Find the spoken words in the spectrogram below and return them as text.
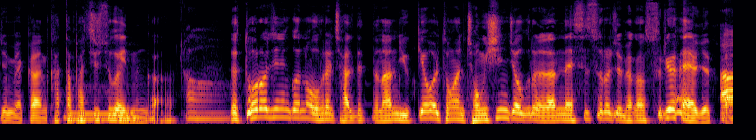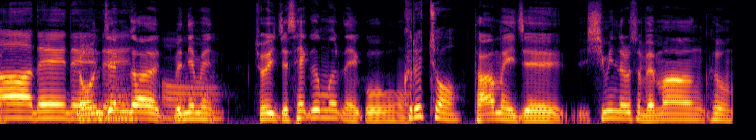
좀 약간 갖다 바칠 음. 수가 있는가? 어. 떨어지는 거는 어, 그래 잘 됐다. 나는 6개월 동안 정신적으로 난 내 스스로 좀 약간 수련해야겠다. 아, 네, 네. 언젠가 네. 왜냐면 저희 이제 세금을 내고 그렇죠. 다음에 이제 시민으로서 웬만큼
